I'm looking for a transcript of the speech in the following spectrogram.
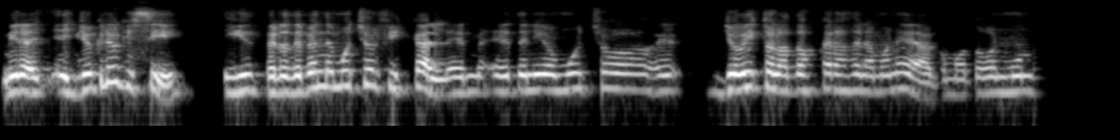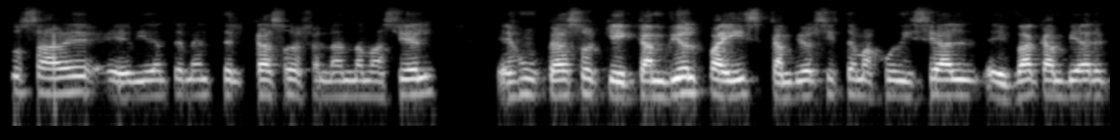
Mira, eh, yo creo que sí, pero depende mucho del fiscal. He, tenido mucho, eh, yo he visto las dos caras de la moneda, como todo el mundo sabe, evidentemente el caso de Fernanda Maciel es un caso que cambió el país, cambió el sistema judicial y va a cambiar el,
